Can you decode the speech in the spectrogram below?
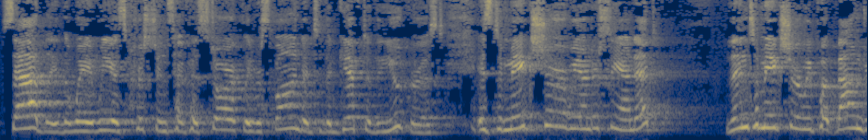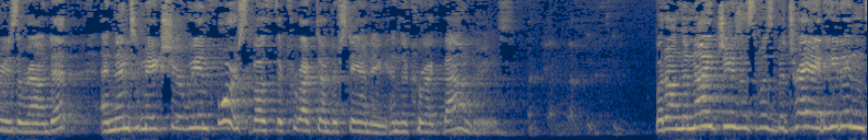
Sadly, the way we as Christians have historically responded to the gift of the Eucharist is to make sure we understand it, then to make sure we put boundaries around it, and then to make sure we enforce both the correct understanding and the correct boundaries. But on the night Jesus was betrayed, he didn't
